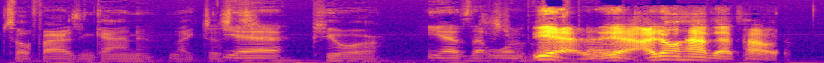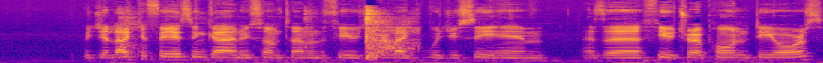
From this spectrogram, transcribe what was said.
so far is in Ngannou, like just yeah. pure. He has that one. Yeah, power. yeah. I don't have that power. Would you like to face Ngannou sometime in the future? Like, would you see him as a future opponent to yours?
